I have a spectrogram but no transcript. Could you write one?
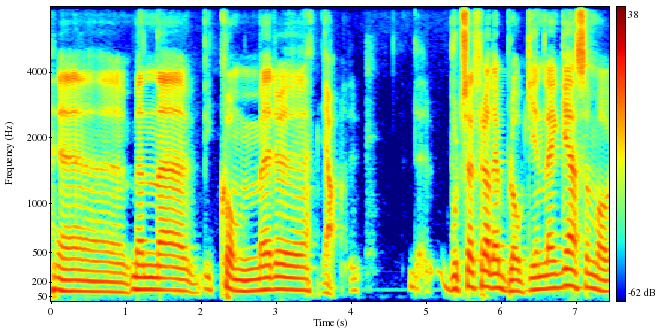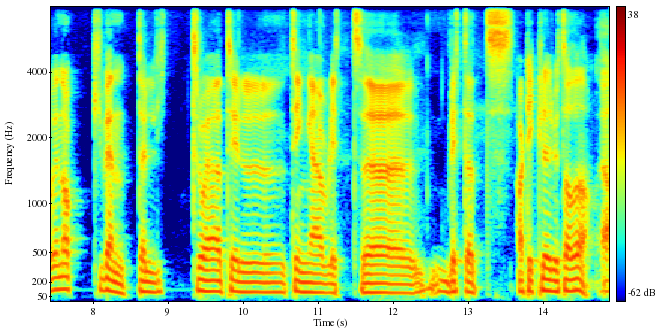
Eh, men eh, vi kommer eh, Ja. Bortsett fra det blogginnlegget, så må vi nok vente litt, tror jeg, til ting er blitt, eh, blitt et artikler ut av det, da. Ja,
